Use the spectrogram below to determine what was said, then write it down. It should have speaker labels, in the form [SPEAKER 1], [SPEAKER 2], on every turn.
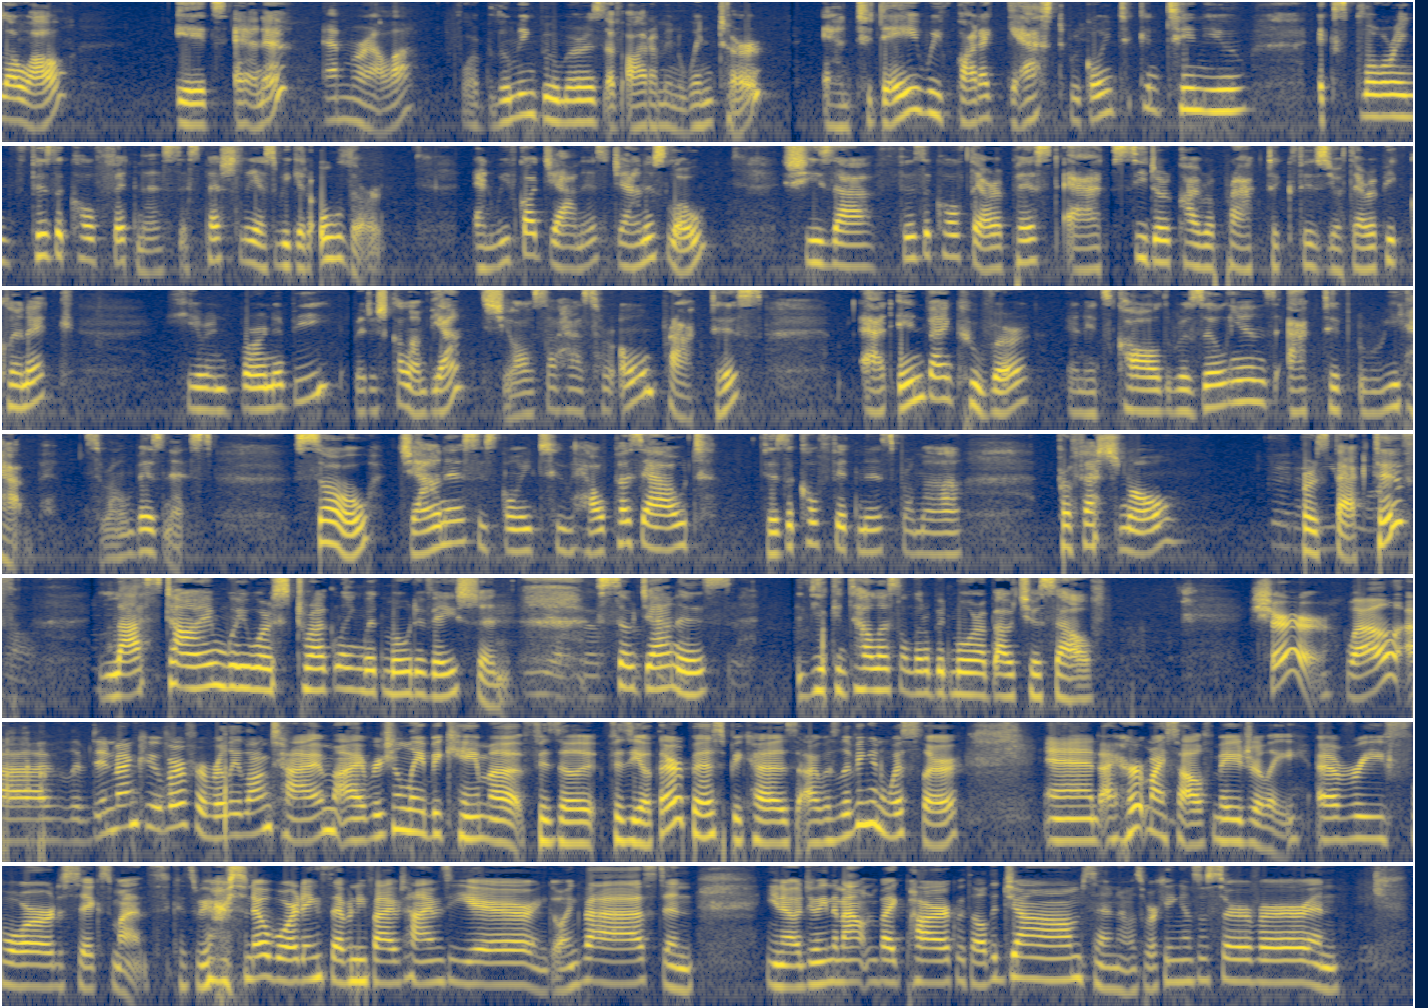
[SPEAKER 1] Hello, all. It's Anna
[SPEAKER 2] and Morella
[SPEAKER 1] for Blooming Boomers of Autumn and Winter. And today we've got a guest. We're going to continue exploring physical fitness, especially as we get older. And we've got Janice, Janice Lowe. She's a physical therapist at Cedar Chiropractic Physiotherapy Clinic here in Burnaby, British Columbia. She also has her own practice at in Vancouver, and it's called Resilience Active Rehab. It's her own business. So, Janice is going to help us out physical fitness from a professional Good, perspective. Last time we were struggling with motivation. So, Janice, you can tell us a little bit more about yourself.
[SPEAKER 3] Sure. Well, I've lived in Vancouver for a really long time. I originally became a physio- physiotherapist because I was living in Whistler and I hurt myself majorly every four to six months because we were snowboarding 75 times a year and going fast and, you know, doing the mountain bike park with all the jumps. And I was working as a server and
